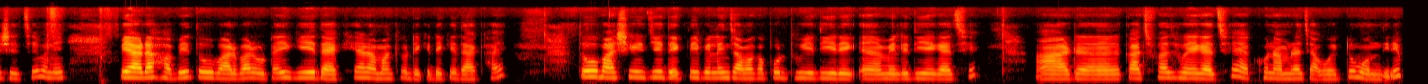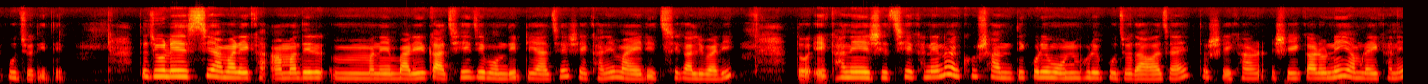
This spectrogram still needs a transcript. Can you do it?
এসেছে মানে পেয়ারা হবে, তো বারবার ওটাই গিয়ে দেখে আর আমাকেও ডেকে ডেকে দেখায়। তো মাসি যে দেখতেই পেলেন জামা কাপড় ধুয়ে দিয়ে মেলে দিয়ে গেছে। আর কাজ ফাজ হয়ে গেছে। এখন আমরা যাব একটু মন্দিরে পুজো দিতে। তো চলে এসেছি আমার এখা, আমাদের মানে বাড়ির কাছেই যে মন্দিরটি আছে, সেখানে মায়ের ইচ্ছে কালীবাড়ি তো এখানে এসেছি, এখানে না খুব শান্তি করে মন ভরে পুজো দেওয়া যায়। তো সেই সেই কারণেই আমরা এখানে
